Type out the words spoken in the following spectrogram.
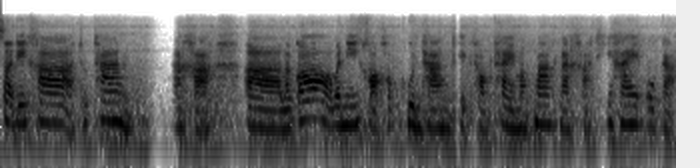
สวัสดีค่ะทุกท่านนะคะอ่าแล้วก็วันนี้ขอขอบคุณทาง Tech Talk ไทยมาก ๆ นะคะ ที่ให้โอกาส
